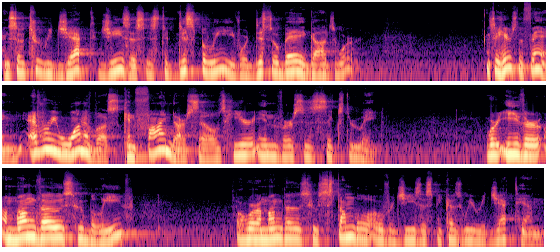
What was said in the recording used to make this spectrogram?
And so to reject Jesus is to disbelieve or disobey God's word. And so here's the thing every one of us can find ourselves here in verses 6 through 8. We're either among those who believe or we're among those who stumble over Jesus because we reject him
